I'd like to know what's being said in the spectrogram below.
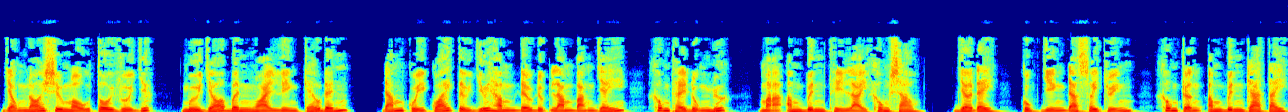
Giọng nói sư mẫu tôi vừa dứt, mưa gió bên ngoài liền kéo đến, đám quỷ quái từ dưới hầm đều được làm bằng giấy, không thể đụng nước, mà âm binh thì lại không sao. Giờ đây, cục diện đã xoay chuyển, không cần âm binh ra tay,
